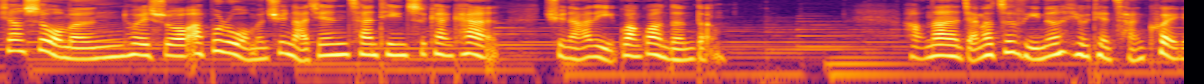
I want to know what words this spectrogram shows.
像是我们会说啊，不如我们去哪间餐厅吃看看，去哪里逛逛等等。好，那讲到这里呢，有点惭愧，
